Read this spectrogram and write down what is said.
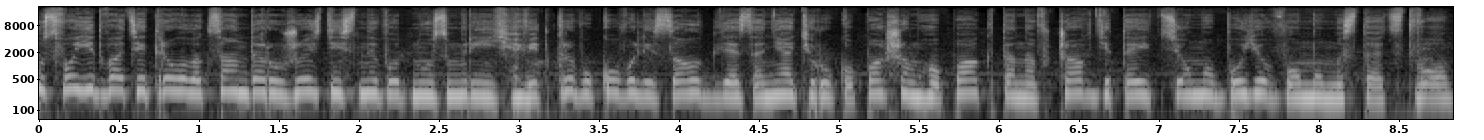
У свої 23 Олександр уже здійснив одну з мрій. Відкрив у Ковалі зал для занять рукопашем гопак та навчав дітей цьому бойовому мистецтву.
